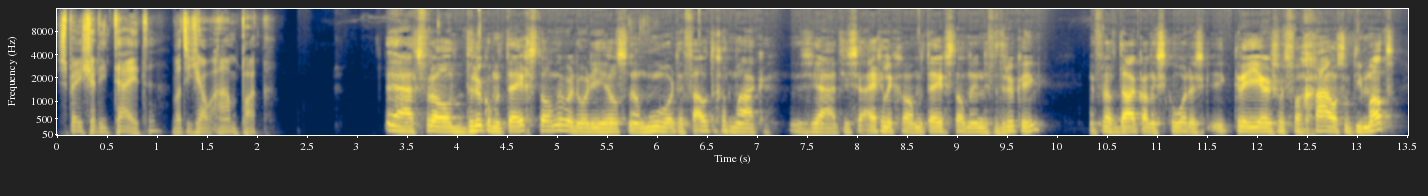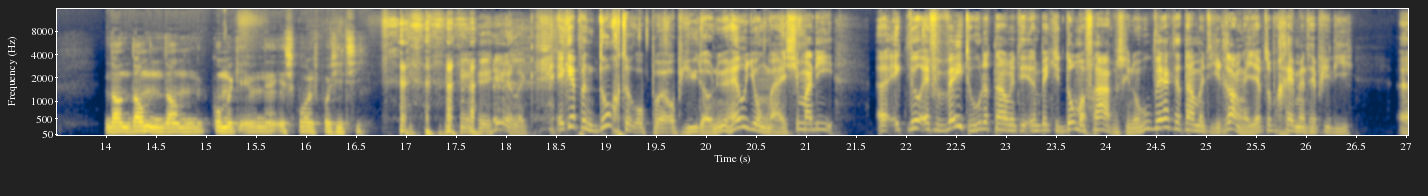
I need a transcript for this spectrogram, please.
specialiteiten? Wat is jouw aanpak? Ja, het is vooral druk op mijn tegenstander, waardoor hij heel snel moe wordt en fouten gaat maken. Dus ja, het is eigenlijk gewoon mijn tegenstander in de verdrukking. En vanaf daar kan ik scoren. Dus ik creëer een soort van chaos op die mat. En dan, dan, dan kom ik in, in scoringspositie. Heerlijk. Ik heb een dochter op, eh, op judo nu, een heel jong meisje, maar die... eh, ik wil even weten hoe dat nou met die... Een beetje een domme vraag misschien. maar Hoe werkt dat nou met die rangen? Je hebt op een gegeven moment heb je die... eh,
